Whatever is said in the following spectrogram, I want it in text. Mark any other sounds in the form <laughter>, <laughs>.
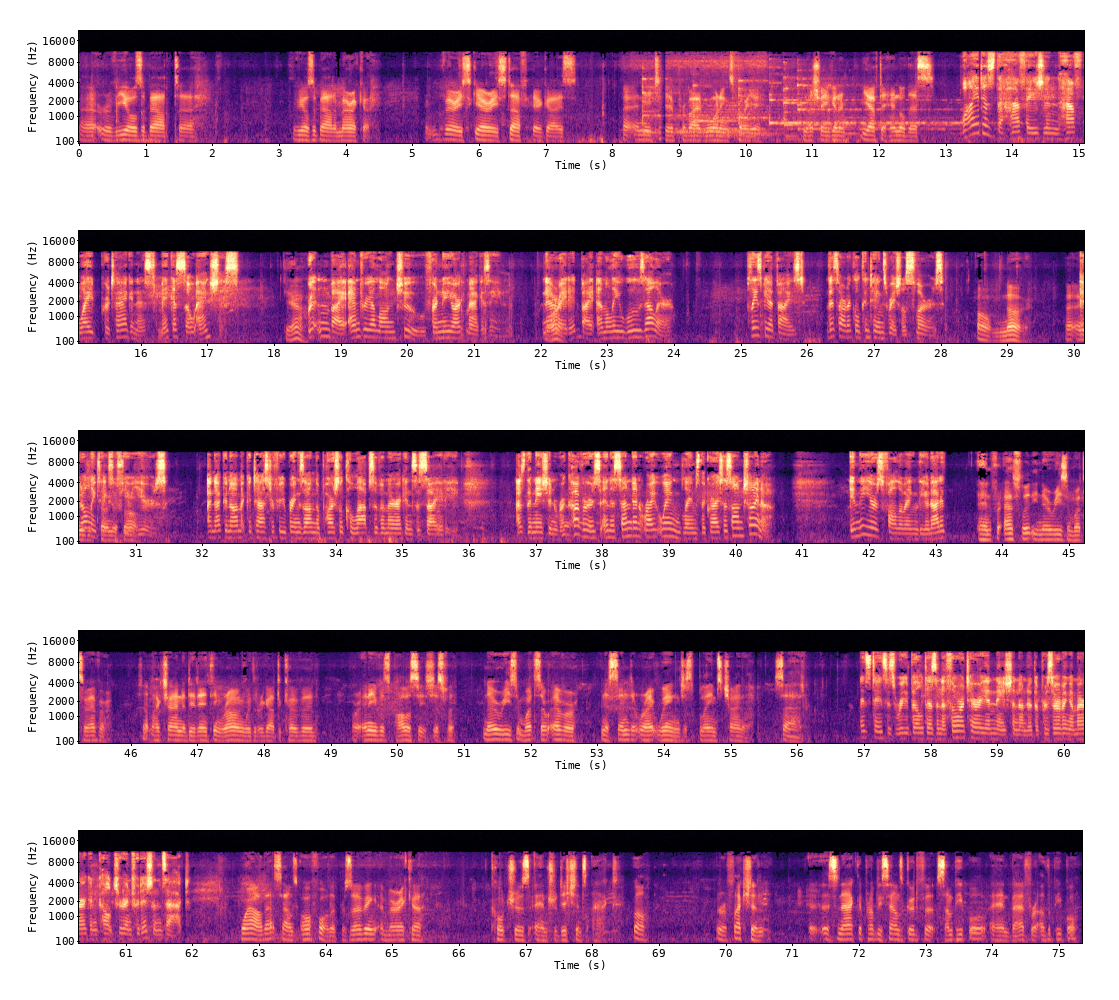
uh, reveals about uh, reveals about America. Very scary stuff here, guys. I need to provide warnings for you. I'm not sure you're gonna. You have to handle this. Why does the half Asian, half white protagonist make us so anxious? Yeah. Written by Andrea Long Chu for New York Magazine. Narrated by Emily Woo Zeller. Please be advised, this article contains racial slurs. Oh no. I, I need It only takes a few off. years. An economic catastrophe brings on the partial collapse of American society. As the nation recovers, an ascendant right wing blames the crisis on China. In the years following, the United And for absolutely no reason whatsoever. It's not like China did anything wrong with regard to COVID or any of its policies. Just for no reason whatsoever, an ascendant right wing just blames China. Sad. United States is rebuilt as an authoritarian nation under the Preserving American Culture and Traditions Act. Wow, that sounds awful. The Preserving America Cultures and Traditions Act. Well, on reflection, it's an act that probably sounds good for some people and bad for other people.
